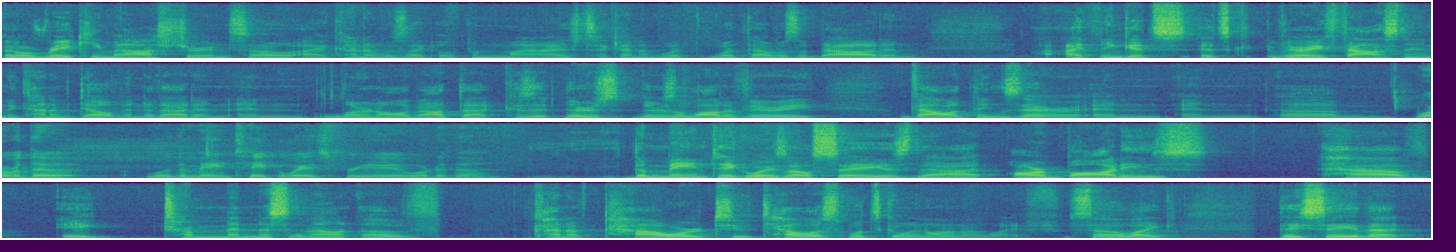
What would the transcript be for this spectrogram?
a Reiki master, and so I kind of was like opened my eyes to kind of what what that was about, and I think it's it's very fascinating to kind of delve into that and, and learn all about that. Because there's there's a lot of very valid things there, and and um, What were the what are the main takeaways for you? What are the the main takeaways I'll say is that our bodies have a tremendous amount of kind of power to tell us what's going on in our life. So like they say that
